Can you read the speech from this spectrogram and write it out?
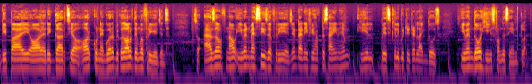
Depay or Eric Garcia or Kun Aguero because all of them were free agents. So as of now even Messi is a free agent and if you have to sign him he'll basically be treated like those even though he's from the same club.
